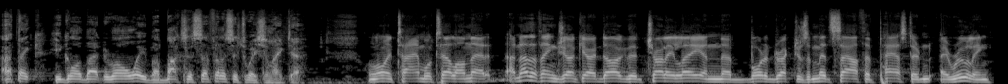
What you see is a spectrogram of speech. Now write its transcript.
I think he's going about the wrong way by boxing himself in a situation like that. Well, only time will tell on that. Another thing, Junkyard Dog, that Charlie Lay and the board of directors of Mid South have passed a, a ruling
